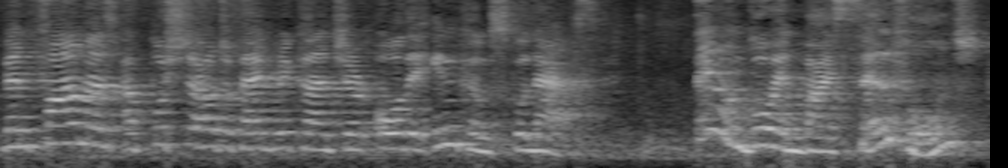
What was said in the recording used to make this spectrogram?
When farmers are pushed out of agriculture or their incomes collapse, they don't go and buy cell phones.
